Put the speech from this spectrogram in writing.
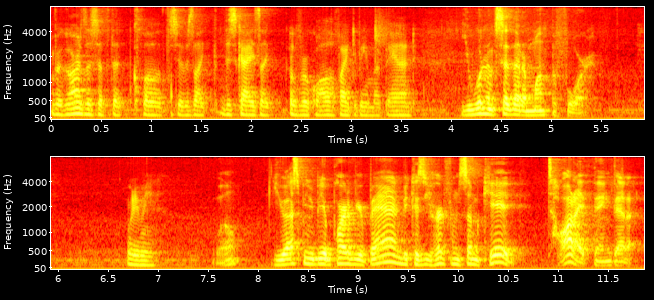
Regardless of the clothes, it was like this guy's like overqualified to be in my band. You wouldn't have said that a month before. What do you mean? Well, you asked me to be a part of your band because you heard from some kid, Todd, I think, that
